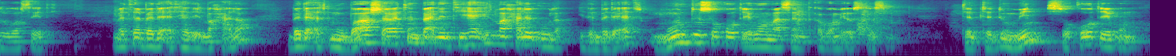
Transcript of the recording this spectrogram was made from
الوسيطي متى بدأت هذه المرحلة؟ بدأت مباشرة بعد انتهاء المرحلة الأولى. إذا بدأت منذ سقوط روما سنة 466 تمتد من سقوط روما.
